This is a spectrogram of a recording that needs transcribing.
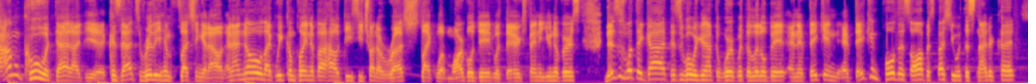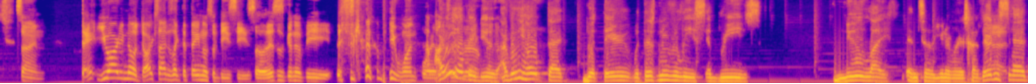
I'm cool with that idea because that's really him fleshing it out. And I know, like, we complain about how DC try to rush, like what Marvel did with their expanded universe. This is what they got. This is what we're gonna have to work with a little bit. And if they can, if they can pull this off, especially with the Snyder cut, son. You already know Darkseid is like the Thanos of DC, so this is gonna be this is gonna be one for it. I really hope they do. I really hope that with their with this new release, it breathes new life into the universe. Because they already Yes. said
